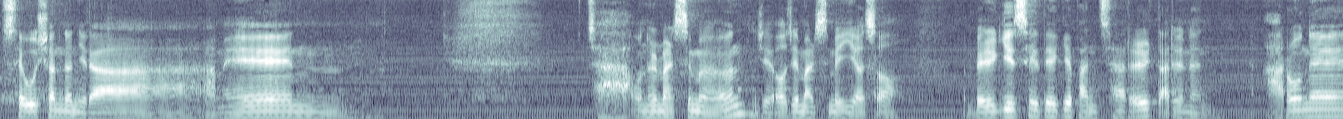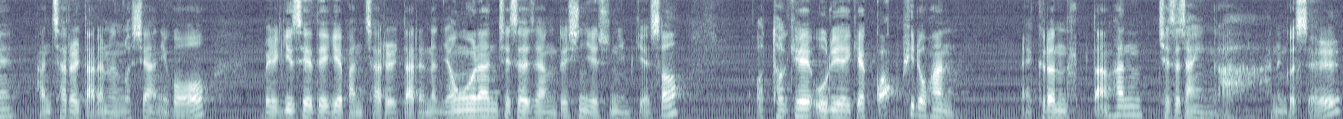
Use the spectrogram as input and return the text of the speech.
세우셨느니라. 아멘. 자, 오늘 말씀은 이제 어제 말씀에 이어서 멜기세덱의 반차를 따르는 아론의 반차를 따르는 것이 아니고 멜기세덱의 반차를 따르는 영원한 제사장 되신 예수님께서 어떻게 우리에게 꼭 필요한 그런 합당한 제사장인가 하는 것을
